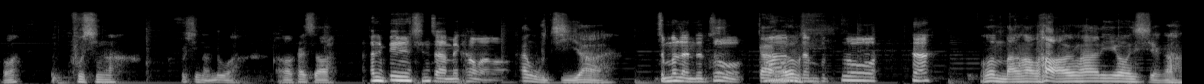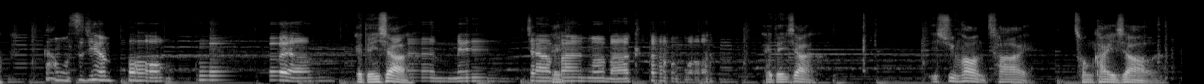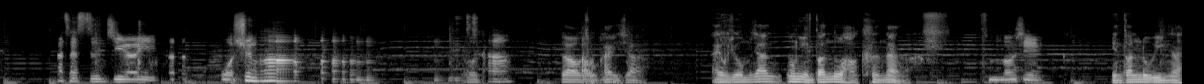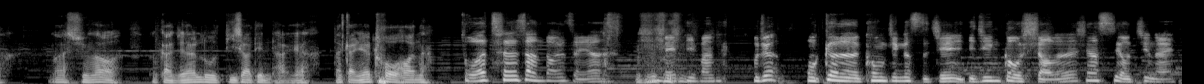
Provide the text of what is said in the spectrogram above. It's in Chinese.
好啊，复兴啊，复兴南路啊，好，开始啊。啊，你《边缘行者》还没看完哦？看五集啊。怎么忍得住？干啊，我忍不住啊！我很忙，好不好？妈，你又很闲啊。看我时间很宝贵。啊。哎，等一下。没加班，我把它看完。哎，等一下。你讯号很差哎，重开一下好了。它才十集而已，我讯号很差。对啊，我重开一下。哎，我觉得我们家用远端录好困难啊。什么东西？远端录音啊。那讯号，我感觉在录地下电台一样，那感觉拓欢呢。躲在车上到底怎样？没地方。我觉得我个人的空间跟时间已经够小了，现在室友进来，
